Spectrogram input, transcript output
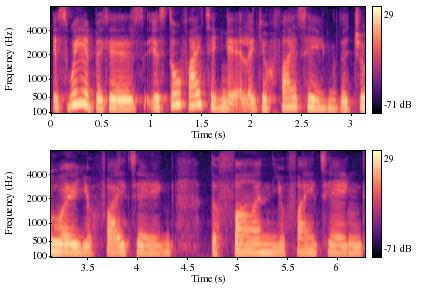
it's weird because you're still fighting it. Like you're fighting the joy, you're fighting the fun, you're fighting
